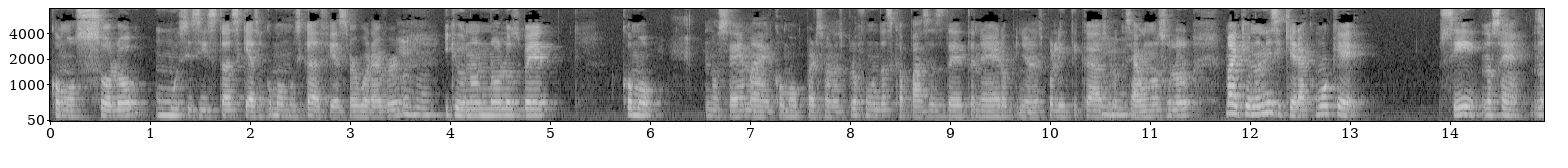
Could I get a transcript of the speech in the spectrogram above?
como solo musicistas que hacen como música de fiesta o whatever Ujú. y que uno no los ve como no sé, mae, como personas profundas capaces de tener opiniones políticas o lo que sea, uno solo, mae, que uno ni siquiera como que sí, no sé, no-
